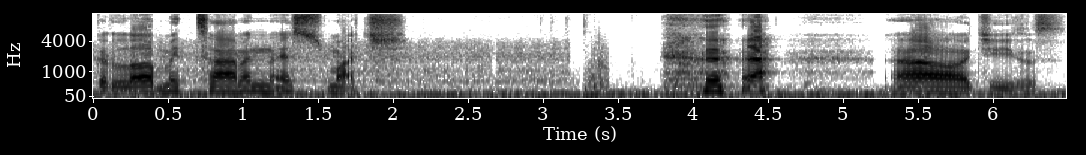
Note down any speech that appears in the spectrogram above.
could love me timing as much. oh Jesus.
